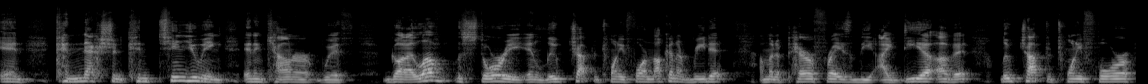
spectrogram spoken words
in connection, continuing an encounter with God. I love the story in Luke chapter 24. I'm not going to read it, I'm going to paraphrase the idea of it. Luke chapter 24,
